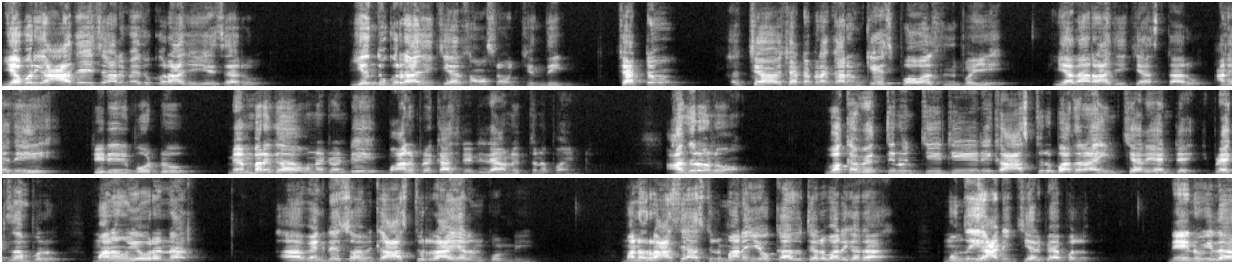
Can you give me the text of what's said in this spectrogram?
ఎవరి ఆదేశాల మీదకు రాజీ చేశారు? ఎందుకు రాజీ చేయాల్సిన అవసరం వచ్చింది? చట్టం చ- చట్ట ప్రకారం కేసు పోవాల్సింది పోయి ఎలా రాజీ చేస్తారు అనేది టీడీపీ బోర్డు మెంబర్గా ఉన్నటువంటి భానుప్రకాష్ రెడ్డి లేవనెత్తున్న పాయింట్. అందులోనూ ఒక వ్యక్తి నుంచి టీడీడీకి ఆస్తులు బదలాయించాలి అంటే ఇప్పుడు ఎగ్జాంపుల్ మనం ఎవరన్నా వెంకటేశ్వర స్వామికి ఆస్తులు రాయాలనుకోండి మనం రాసే ఆస్తులు మనయో కాదు తెలవాలి కదా ముందు యాడ్ ఇచ్చారు పేపర్లో. నేను ఇలా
